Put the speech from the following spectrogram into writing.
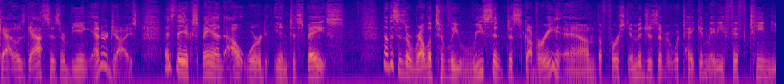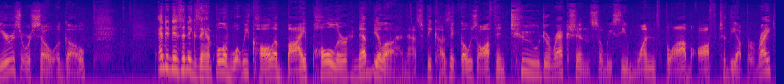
those gases are being energized as they expand outward into space. Now this is a relatively recent discovery and the first images of it were taken maybe 15 years or so ago. And it is an example of what we call a bipolar nebula. And that's because it goes off in two directions. So we see one blob off to the upper right,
